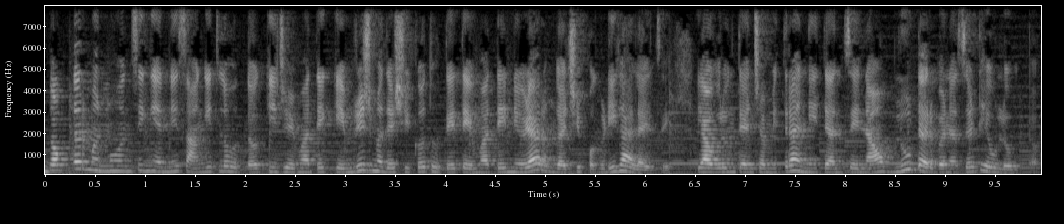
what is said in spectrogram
डॉक्टर मनमोहन सिंग यांनी सांगितलं होतं की जेव्हा ते केम्ब्रिजमध्ये शिकत होते तेव्हा ते निळ्या रंगाची पगडी घालायचे. यावरून त्यांच्या मित्रांनी त्यांचे नाव ब्लू टर्बन असं ठेवलं होतं.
